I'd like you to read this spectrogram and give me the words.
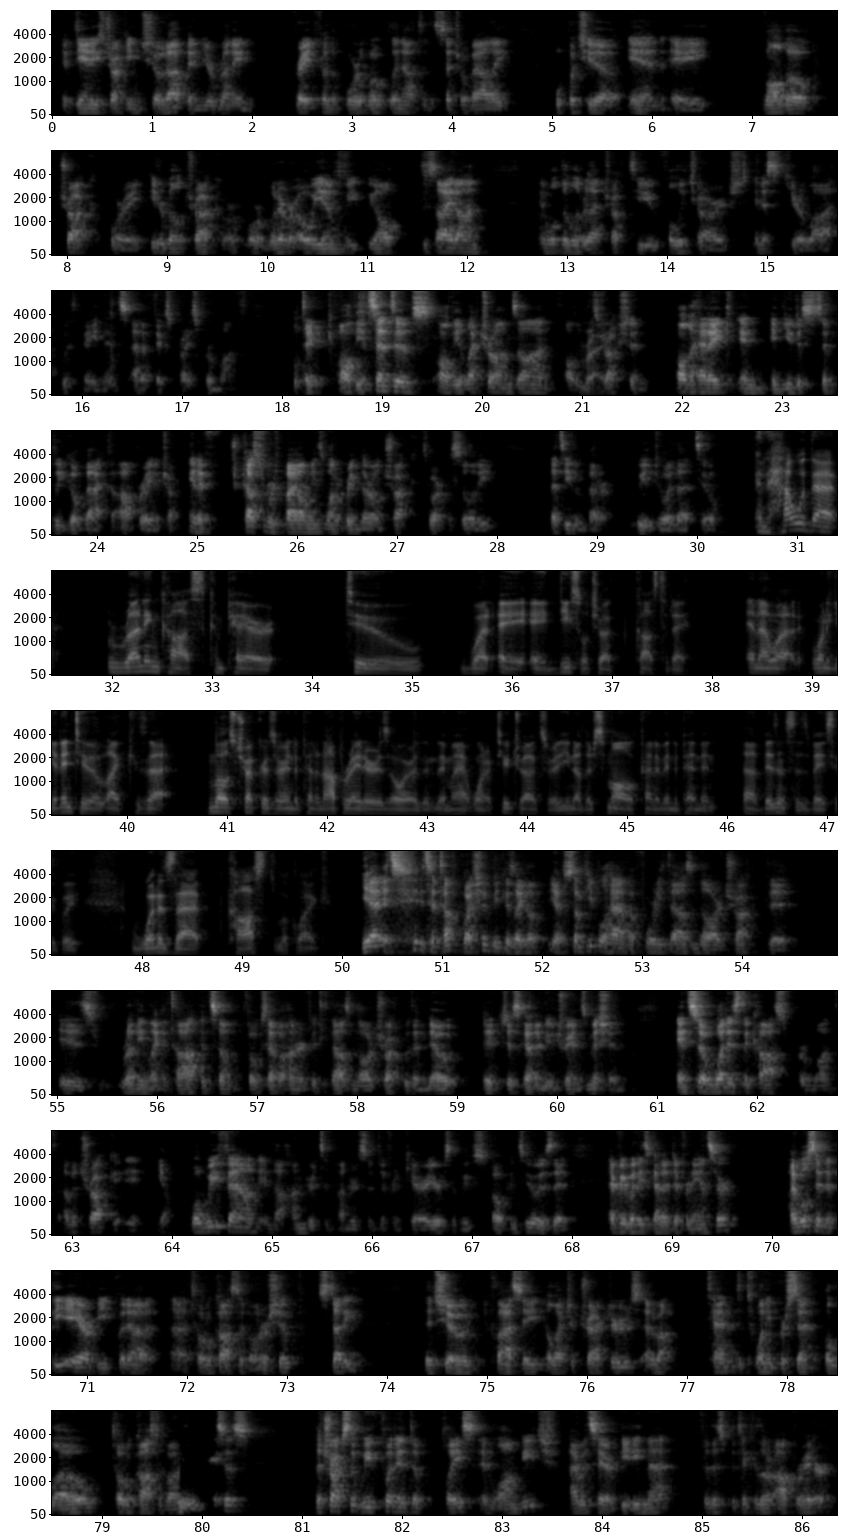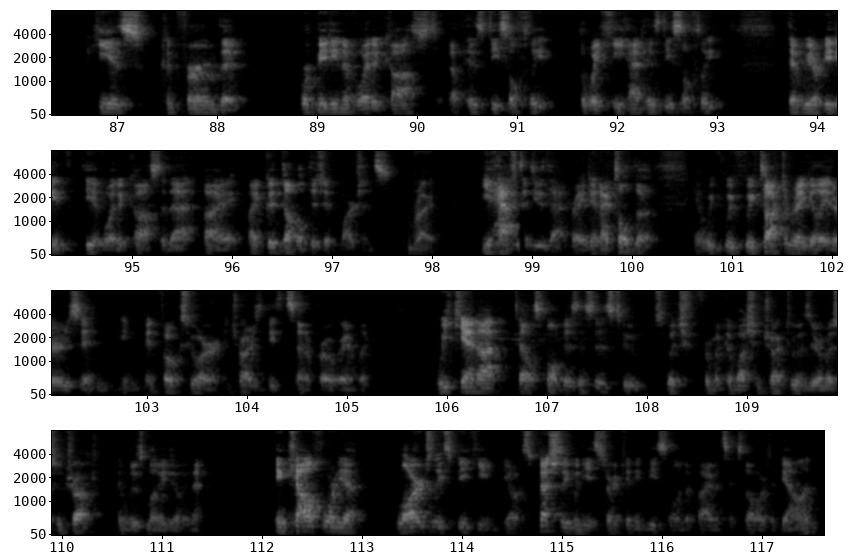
if Danny's trucking showed up and you're running freight from the port of Oakland out to the Central Valley, we'll put you in a Volvo truck or a Peterbilt truck or, or whatever OEM we, we all decide on, and we'll deliver that truck to you fully charged in a secure lot with maintenance at a fixed price per month. We'll take all the incentives, all the electrons on, all the construction, all the headache, and, and you just simply go back to operating a truck. And if customers by all means want to bring their own truck to our facility, that's even better. We enjoy that too. And how would that running cost compare to what a, a diesel truck costs today? And I want want to get into like because that most truckers are independent operators, or they might have one or two trucks, or you know they're small kind of independent uh, businesses. Basically, what does that cost look like? Yeah, it's it's a tough question because like uh, you know, some people have a forty thousand dollar truck that is running like a top, and some folks have a hundred fifty thousand dollar truck with a note that just got a new transmission. And so, what is the cost per month of a truck? It, you know, what we found in the hundreds and hundreds of different carriers that we've spoken to is that everybody's got a different answer. I will say that the ARB put out a total cost of ownership study that showed Class 8 electric tractors at about 10 to 20% below total cost of ownership hmm. basis. The trucks that we've put into place in Long Beach, I would say, are beating that for this particular operator. He has confirmed that we're beating avoided cost of his diesel fleet the way he had his diesel fleet that we are beating the avoided cost of that by by good double digit margins Right. you have to do that right and i told the you know we've we've, we've talked to regulators and, and and folks who are in charge of these incentive programs like we cannot tell small businesses to switch from a combustion truck to a zero emission truck and lose money doing that in california largely speaking you know especially when you start getting diesel into five and six dollars a gallon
